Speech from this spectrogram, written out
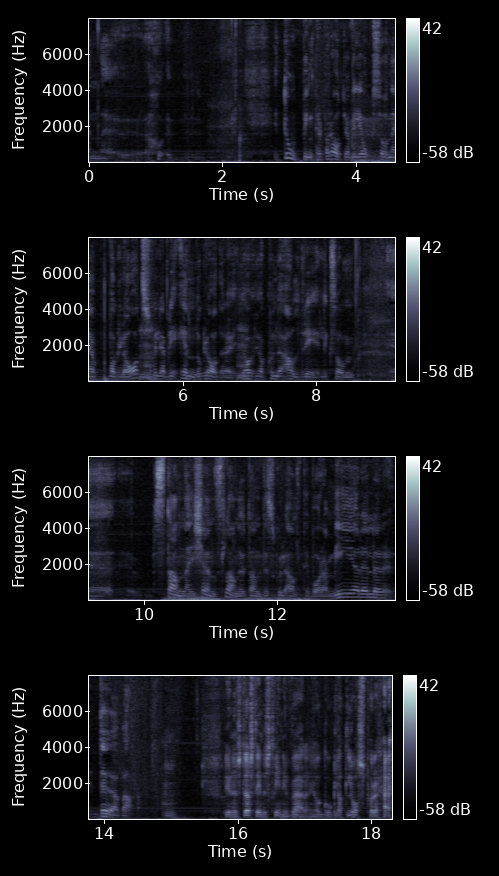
en eh, ett dopingpreparat. Jag ville också, när jag var glad så Mm. ville jag bli ännu gladare. Jag, jag kunde aldrig liksom eh, stanna i känslan utan det skulle alltid vara mer eller döva. Det är den största industrin i världen. Jag har googlat loss på det här.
